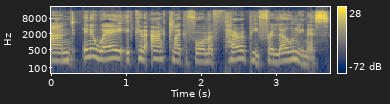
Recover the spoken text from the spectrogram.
and in a way, it can act like a form of therapy for loneliness.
